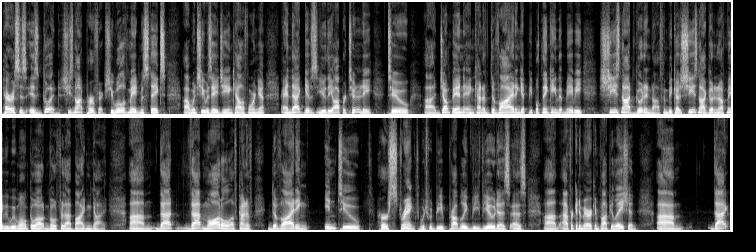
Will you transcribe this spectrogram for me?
Harris is is good. She's not perfect. She will have made mistakes uh, when she was AG in California, and that gives you the opportunity to uh, jump in and kind of divide and get people thinking that maybe she's not good enough, and because she's not good enough, maybe we won't go out and vote for that Biden guy. Um, that that model of kind of dividing into her strength, which would be probably be viewed as as um, African American population, um, that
